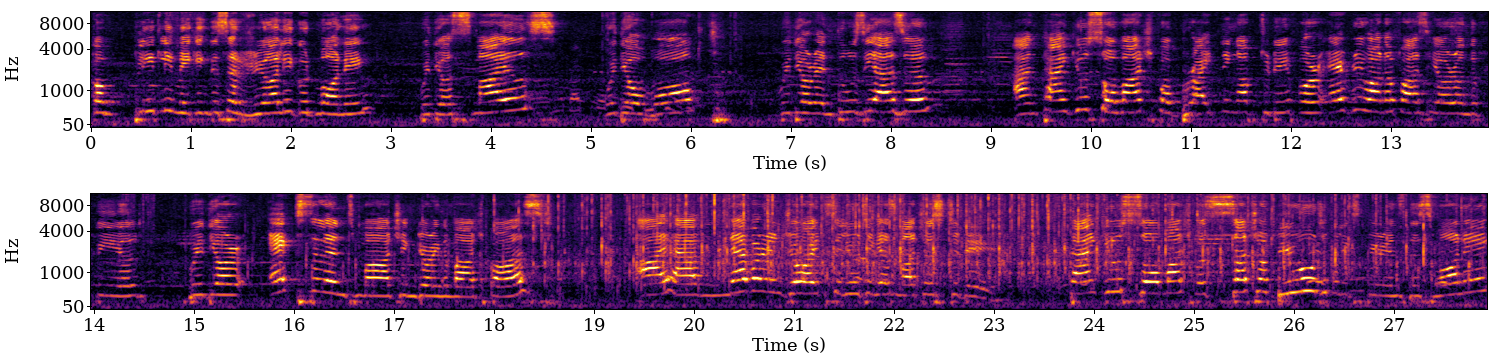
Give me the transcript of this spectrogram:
completely making this a really good morning with your smiles, with your warmth, with your enthusiasm. And thank you so much for brightening up today for every one of us here on the field with your excellent marching during the march past. I have never enjoyed saluting as much as today. Thank you so much for such a beautiful experience this morning.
